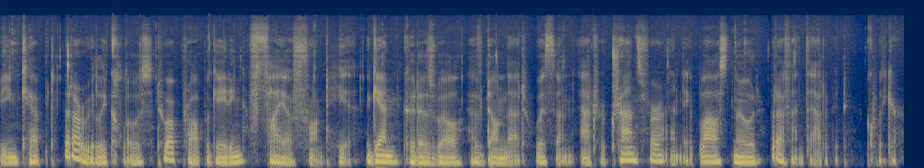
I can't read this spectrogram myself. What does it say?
being kept that are really close to our propagating fire front here. Again, could as well have done that with an attrib transfer and a blast node, but I find that a bit quicker.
